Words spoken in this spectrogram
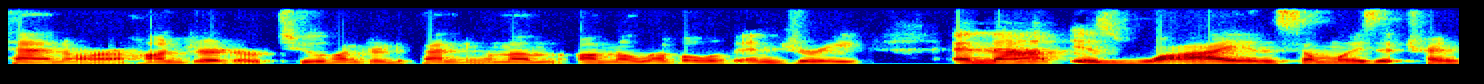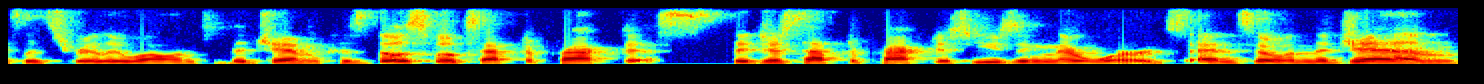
10 or 100 or 200 depending on the, on the level of injury. And that is why in some ways it translates really well into the gym because those folks have to practice. They just have to practice using their words. And so in the gym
